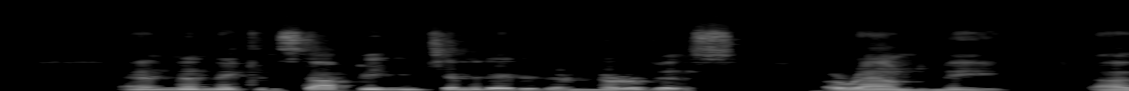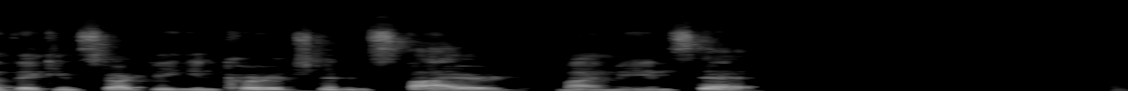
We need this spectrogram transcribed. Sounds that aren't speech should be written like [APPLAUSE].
and then they can stop being intimidated or nervous around me. Uh, they can start being encouraged and inspired by me instead.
